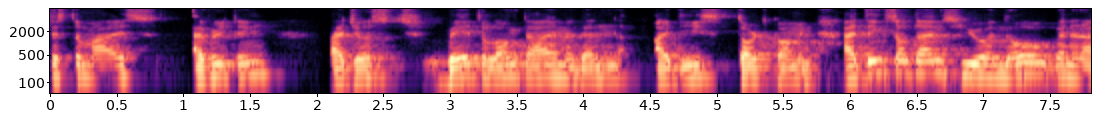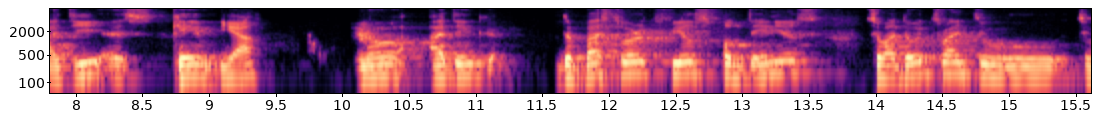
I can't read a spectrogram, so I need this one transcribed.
systemize everything. I just wait a long time and then ideas start coming. I think sometimes you know when an idea is game Yeah. you know i think the best work feels spontaneous so i don't try to to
